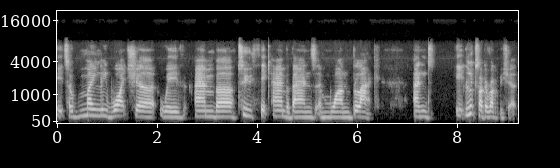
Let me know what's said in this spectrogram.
It's a mainly white shirt with amber, two thick amber bands and one black, and it looks like a rugby shirt.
